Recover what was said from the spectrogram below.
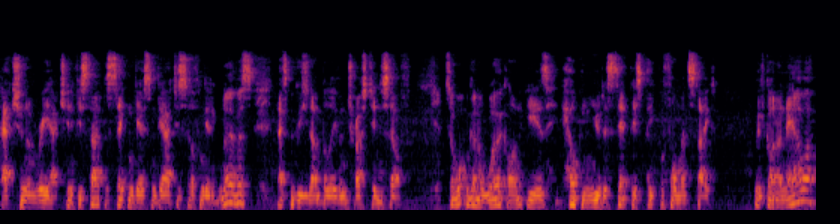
action and reaction. If you start to second guess and doubt yourself and getting nervous, that's because you don't believe and trust in yourself. So, what we're going to work on is helping you to set this peak performance state. We've got an hour,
